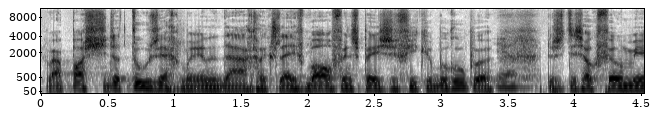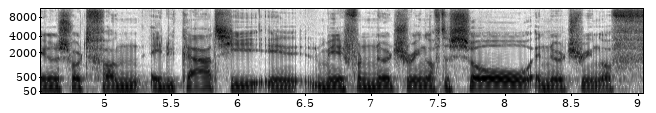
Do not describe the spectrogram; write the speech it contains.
Waar pas je dat toe, zeg maar, in het dagelijks leven, behalve in specifieke beroepen. Dus het is ook veel meer een soort van educatie, meer van nurturing of the soul en nurturing of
